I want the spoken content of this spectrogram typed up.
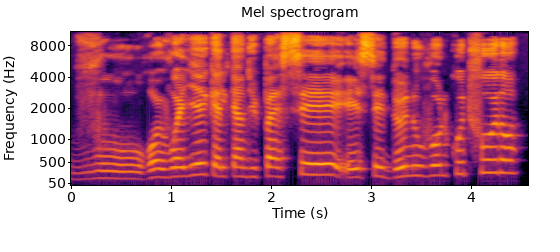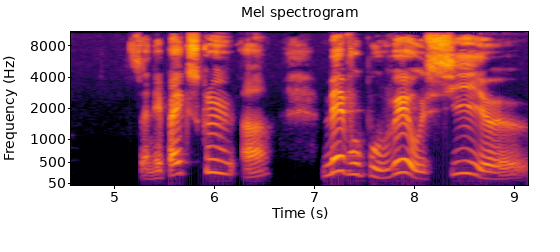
Vous revoyez quelqu'un du passé et c'est de nouveau le coup de foudre? Ça n'est pas exclu, hein? Mais vous pouvez aussi, euh,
